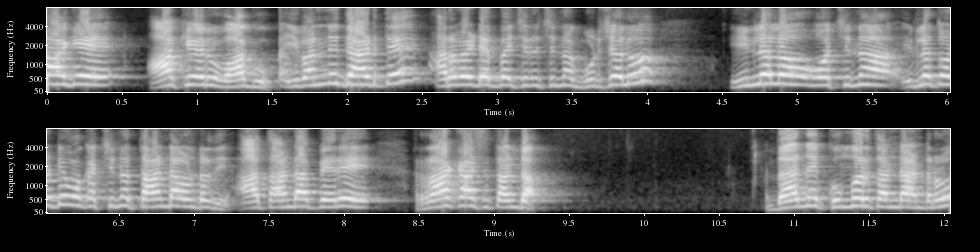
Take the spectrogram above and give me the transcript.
వాగే ఆకేరు వాగు ఇవన్నీ దాటితే అరవై డెబ్బై చిన్న చిన్న గుడిసెలు ఇళ్ళలో ఓ చిన్న ఇళ్ళతోటి ఒక చిన్న తాండా ఉంటుంది. ఆ తాండా పేరే రాకాసి తాండా. దాన్నే కుమ్మరి తండ అంటారు.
